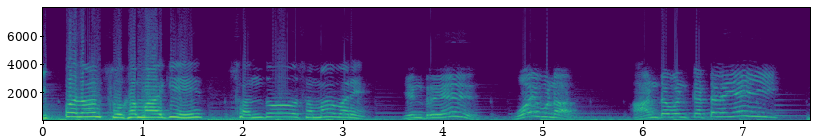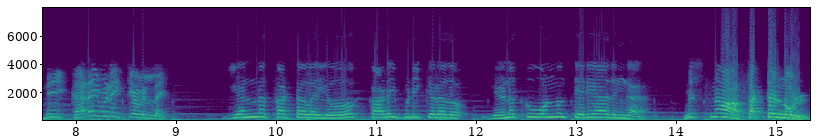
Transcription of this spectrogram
இப்பதான் சுகமாகி சந்தோஷமா வரேன். இன்று ஓய்வு நாள். ஆண்டவன் கட்டளையை நீ கடைபிடிக்கவில்லை. என்ன கட்டளையோ கடைபிடிக்கிறதோ எனக்கு ஒன்னும் தெரியாதுங்க. மிஸ்னா சட்ட நூல்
